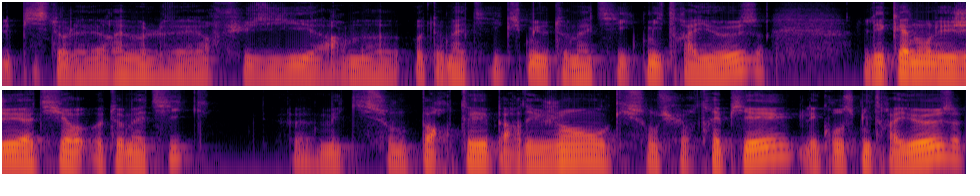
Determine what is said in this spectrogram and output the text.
les pistolets, revolvers, fusils, armes automatiques, semi-automatiques, mitrailleuses, les canons légers à tir automatique, euh, mais qui sont portés par des gens ou qui sont sur trépied, les grosses mitrailleuses,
